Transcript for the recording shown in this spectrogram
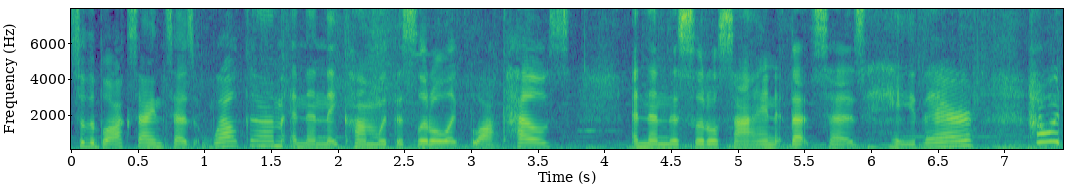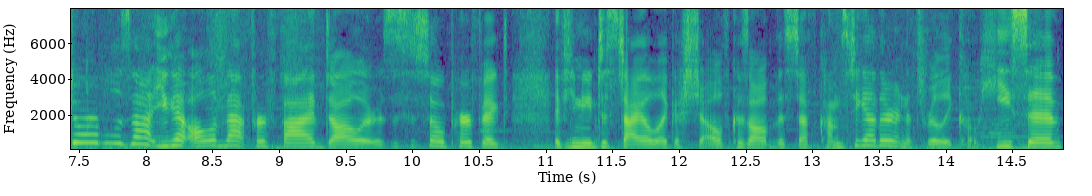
So the block sign says welcome, and then they come with this little like block house and then this little sign that says hey there. How adorable is that? You get all of that for five dollars. This is so perfect if you need to style like a shelf because all of this stuff comes together and it's really cohesive.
